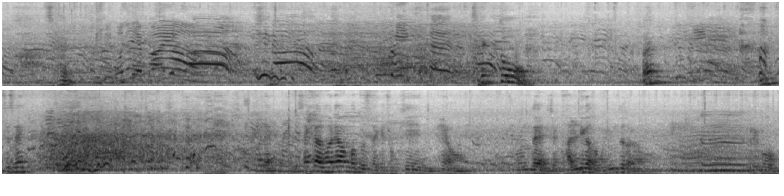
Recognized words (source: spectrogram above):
아, 색. 오늘 예뻐요. 핑크. 색도 네? 민트색? 네, 색깔 화려한 것도 되게 좋긴 해요. 근데 이제 관리가 너무 힘들어요. 그리고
